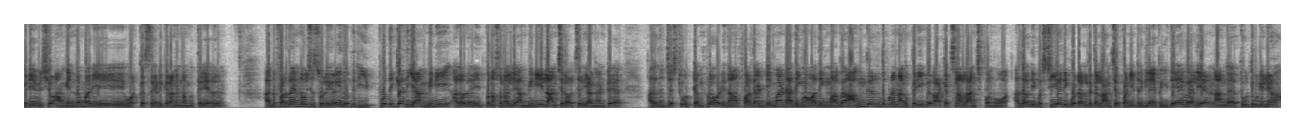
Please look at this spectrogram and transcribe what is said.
பெரிய விஷயம். அவங்க எந்த மாதிரி ஒர்க்கர்ஸ் எடுக்கிறாங்கன்னு நமக்கு தெரியாது. அண்ட் ஃபர்தர் இன்னும் விஷயம் சொல்லிடுறேன் இது வந்து இப்போதைக்கு அது ஏன் மினி அதாவது இப்போ நான் சொன்னேன் இல்லையா மினி லான்ச்சராக வச்சிருக்காங்கன்ட்டு. அது வந்து ஜஸ்ட் ஒரு டெம்பரவரி தான். ஃபர்தர் டிமாண்ட் அதிகமாக அதிகமாக அங்கேருந்து கூட நாங்கள் பெரிய பெரிய ராக்கெட்ஸ்லாம் லான்ச் பண்ணுவோம். அதாவது இப்போ ஸ்ரீஹரிகோட்டாவில் இருக்க லான்ச்சர் பண்ணிட்டு இருக்கல இப்போ இதே வேலையை நாங்கள் தூத்துக்குடியிலையும்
